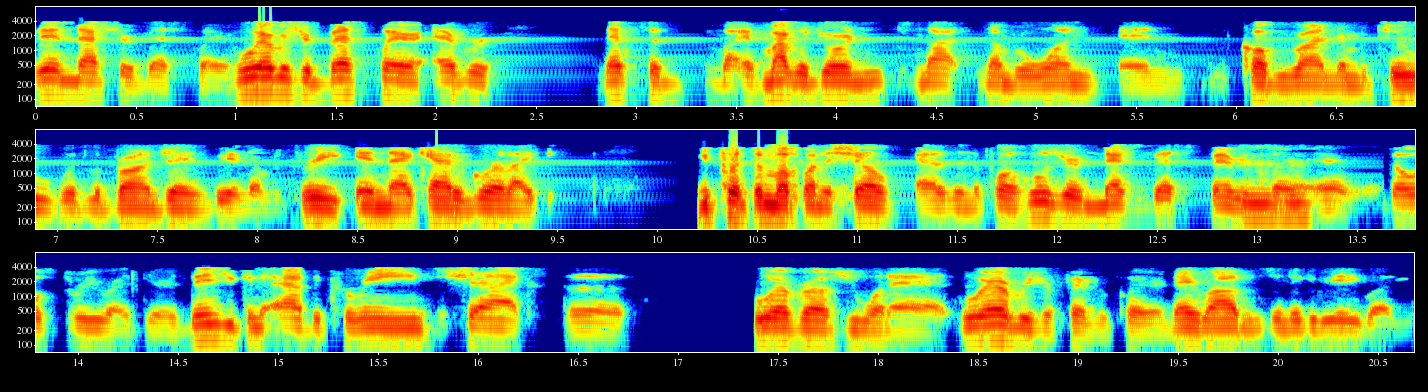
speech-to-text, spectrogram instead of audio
then that's your best player. Whoever's your best player ever, next to if Michael Jordan is not number one and Kobe Bryant number two, with LeBron James being number three in that category, like you put them up on the shelf as in the poll. Who's your next best favorite Mhm. player ever? Those three right there. Then you can add the Kareems, the Shaqs, the whoever else you want to add. Whoever's your favorite player. Nate Robinson, it could be anybody you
